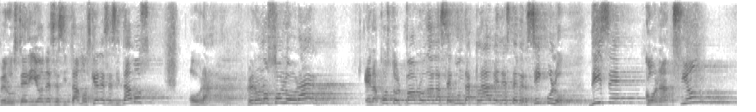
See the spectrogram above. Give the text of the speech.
Pero usted y yo necesitamos, ¿qué necesitamos? Orar. Pero no solo orar. El apóstol Pablo da la segunda clave en este versículo. Dice, con acción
